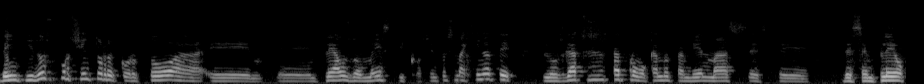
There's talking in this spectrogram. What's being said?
22% recortó a eh, eh, empleados domésticos. Entonces, imagínate los gastos, eso está provocando también más este, desempleo.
